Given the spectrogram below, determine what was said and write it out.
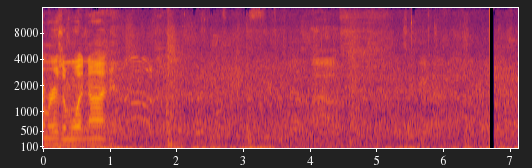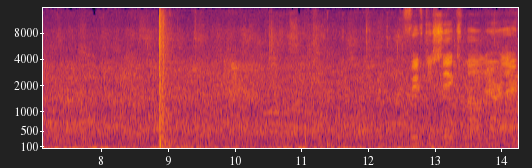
cameras and whatnot. Fifty-six mile an hour there.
